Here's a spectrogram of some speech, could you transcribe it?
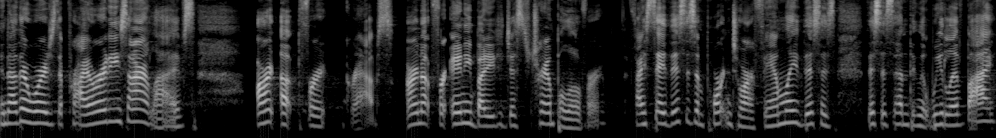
In other words, the priorities in our lives aren't up for grabs, aren't up for anybody to just trample over. If I say this is important to our family, this is, this is something that we live by,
